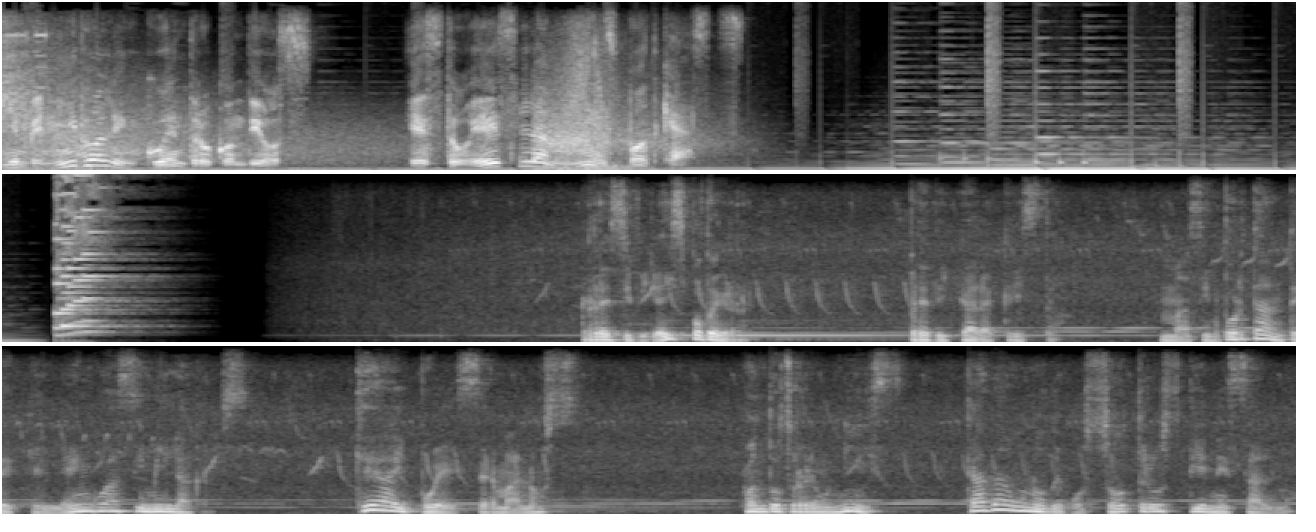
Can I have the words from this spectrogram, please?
Bienvenido al encuentro con Dios. Esto es la Mies Podcasts. Recibiréis poder. Predicar a Cristo. Más importante que lenguas y milagros. ¿Qué hay pues, hermanos? Cuando os reunís, cada uno de vosotros tiene salmo,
